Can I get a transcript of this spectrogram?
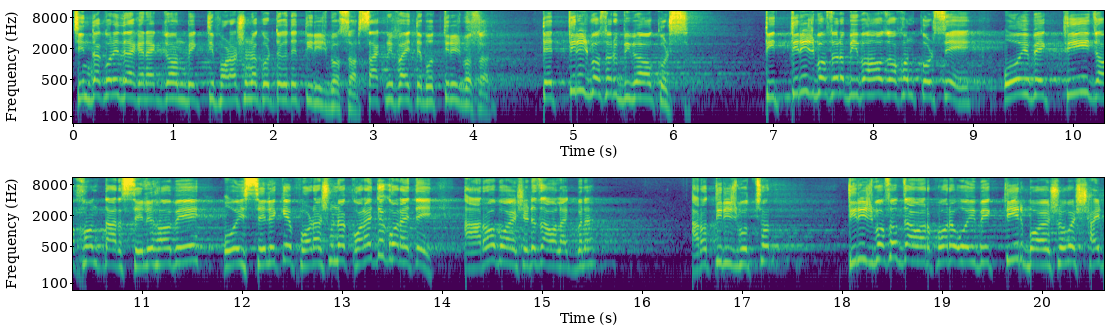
চিন্তা করে দেখেন, একজন ব্যক্তি পড়াশোনা করতে করতে তিরিশ বছর, চাকরি বত্রিশ বছর, তেত্রিশ বছর বিবাহ করছে। তেত্রিশ বছর বিবাহ যখন করছে, ওই ব্যক্তি যখন তার ছেলে হবে, ওই ছেলেকে পড়াশোনা করাইতে করাইতে আরও বয়স এটা যাওয়া লাগবে না। আরও তিরিশ বছর। তিরিশ বছর যাওয়ার পরে ওই ব্যক্তির বয়স হবে ষাট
